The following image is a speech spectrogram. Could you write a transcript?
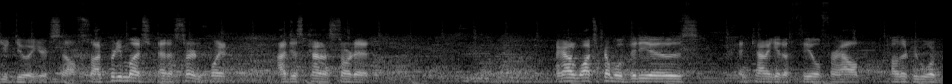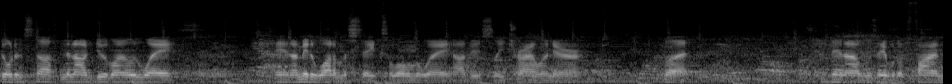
you do it yourself. So I pretty much at a certain point, I just kind of started. I got to watch a couple of videos and kind of get a feel for how other people were building stuff, and then I'd do it my own way. And I made a lot of mistakes along the way, obviously trial and error, but then I was able to find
